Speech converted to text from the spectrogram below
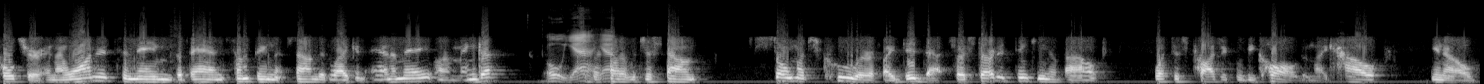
culture, and I wanted to name the band something that sounded like an anime or a manga. Oh yeah, I thought it would just sound so much cooler if I did that. So I started thinking about what this project would be called and like how, you know,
